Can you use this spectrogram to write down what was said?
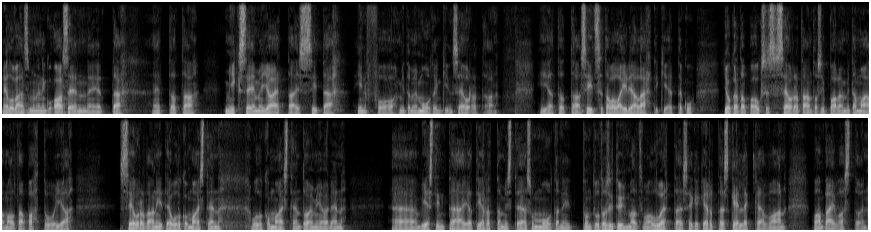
meillä on vähän semmoinen niin asenne, että, että tota, miksei me jaettaisi sitä infoa, mitä me muutenkin seurataan. Ja tota, siitä se tavallaan idea lähtikin, että kun joka tapauksessa seurataan tosi paljon, mitä maailmalla tapahtuu ja seurataan itse ulkomaisten, ulkomaisten toimijoiden ää, viestintää ja tiedottamista ja sun muuta, niin tuntuu tosi tyhmältä, että vaan luettaisiin eikä kerrottaisi kellekään, vaan, vaan päinvastoin.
